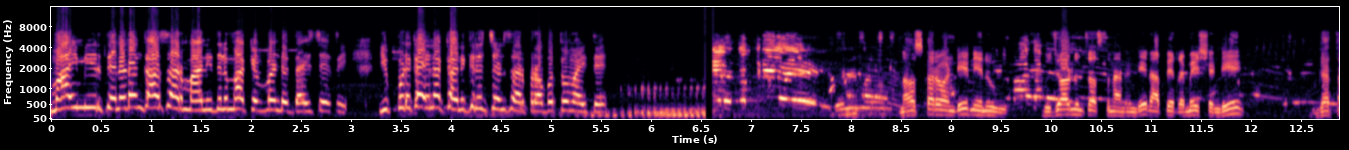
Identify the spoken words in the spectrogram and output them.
మా మీరు తినడం కాదు సార్ మా నిధులు మాకు ఇవ్వండి దయచేసి. ఇప్పటికైనా కనికరించండి సార్ ప్రభుత్వం అయితే. నమస్కారం అండి. నేను విజయవాడ నుంచి వస్తున్నానండి. నా పేరు రమేష్ అండి. గత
